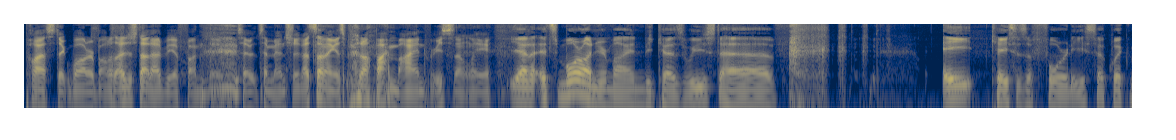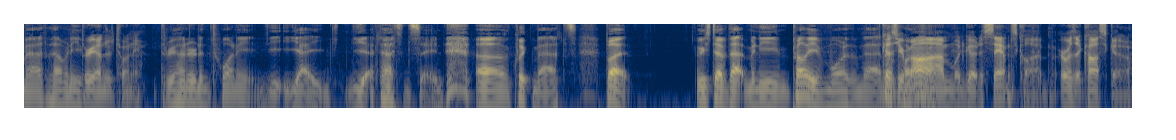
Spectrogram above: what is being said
plastic water bottles. I just thought that'd be a fun thing to, to mention. That's something that's been on my mind recently. Yeah, it's more on your mind because we used to have eight cases of 40. So quick math, how many? 320. 320. Yeah, yeah, that's insane. Um, quick maths. But we used to have that many, probably even more than that. Because your apartment. mom would go to Sam's Club, or was it Costco?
